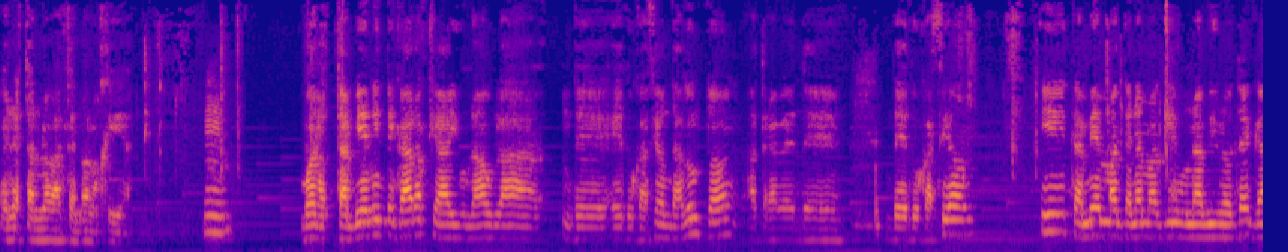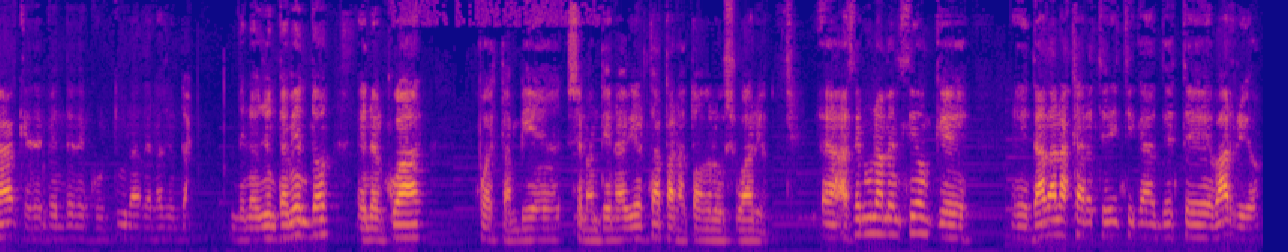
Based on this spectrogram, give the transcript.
en estas nuevas tecnologías. Mm. Bueno, también indicaros que hay un aula de educación de adultos a través de, educación y también mantenemos aquí una biblioteca que depende de cultura del, del ayuntamiento en el cual pues también se mantiene abierta para todos los usuarios. Eh, hacer una mención que eh, dadas las características de este barrio,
